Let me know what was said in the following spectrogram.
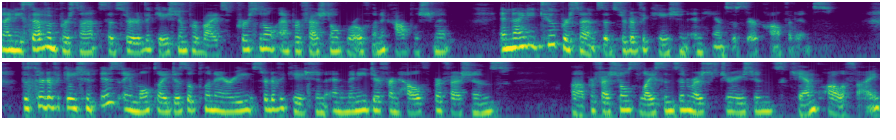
97% said certification provides personal and professional growth and accomplishment, and 92% said certification enhances their confidence. The certification is a multidisciplinary certification and many different health professions, uh, professionals license and registrations can qualify.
